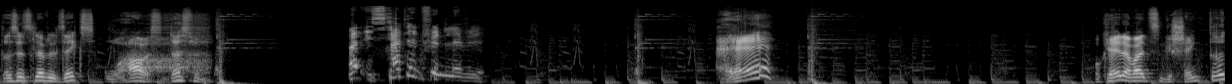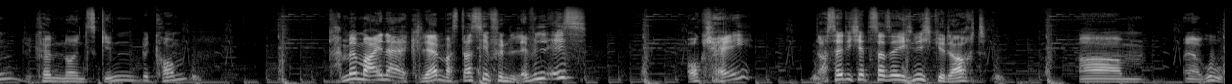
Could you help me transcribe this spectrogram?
das ist jetzt Level 6. Oha, was ist denn das für ein... was ist das denn für ein Level? Hä? Okay, da war jetzt ein Geschenk drin. Wir können einen neuen Skin bekommen. Kann mir mal einer erklären, was das hier für ein Level ist? Okay. Das hätte ich jetzt tatsächlich nicht gedacht. Ähm, ja gut.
